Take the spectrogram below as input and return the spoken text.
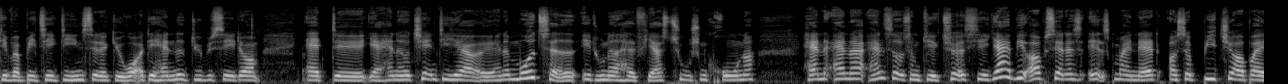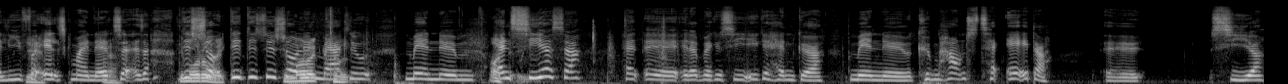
det var BT ikke de eneste, der gjorde, og det handlede dybest set om, at øh, ja, han havde tjent de her, øh, han har modtaget 170.000 kroner. Han, han, er, han sidder som direktør og siger, ja, vi opsætter Elsk mig i nat, og så bijobber jeg lige for Ja. Elsk mig i nat. Ja. Så, altså, Det det, så, det, det, det, så Det lidt mærkeligt ud. Men øhm, Og han siger så, han, øh, eller man kan sige, ikke han gør, men øh, Københavns Teater øh, siger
